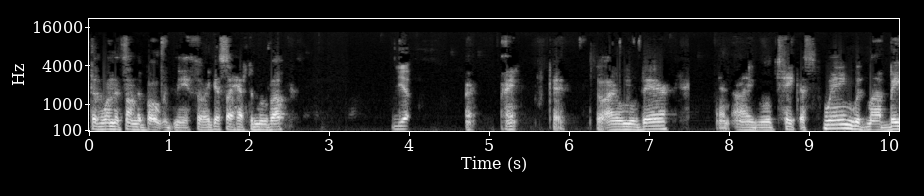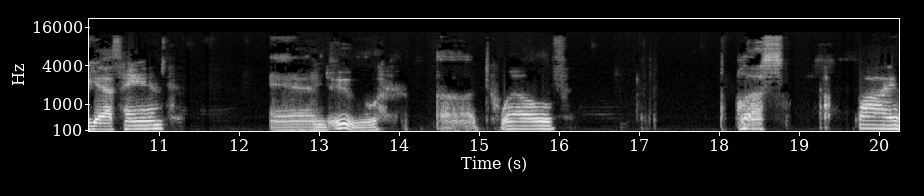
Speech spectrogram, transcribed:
the one that's on the boat with me. So I guess I have to move up. Yep. Right. Okay. So I will move there, and I will take a swing with my big ass hand. And ooh, uh, twelve plus five,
